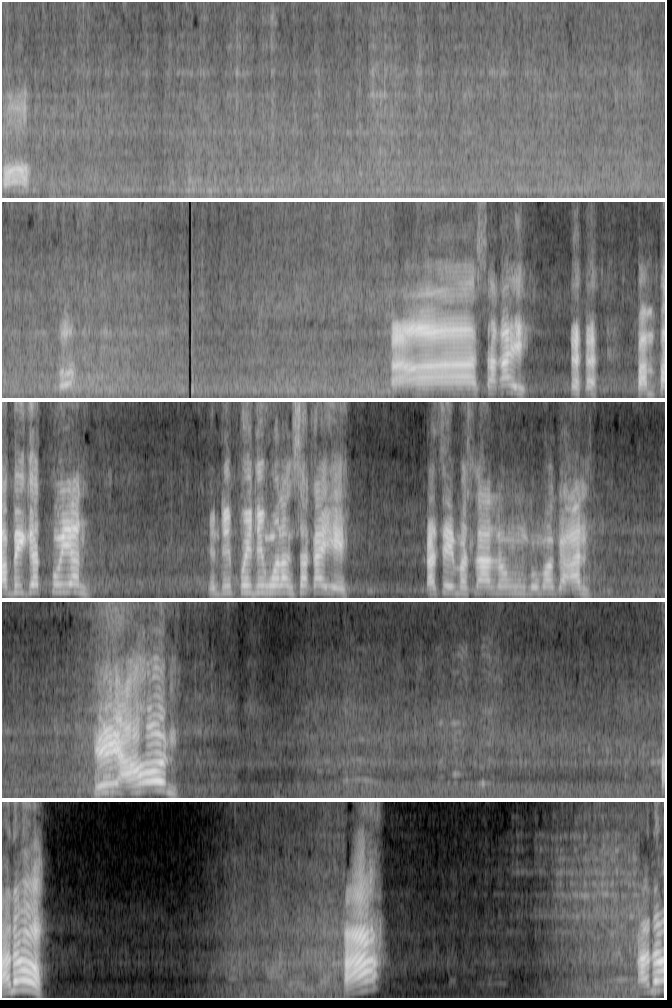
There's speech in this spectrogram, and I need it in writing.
Ah. Oh. Ah, sakay. Pampabigat po 'yan. Hindi pwedeng walang sakay eh. Kasi mas lalong gumagaan. Okay, ahon. Ano? Ha? Ano?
